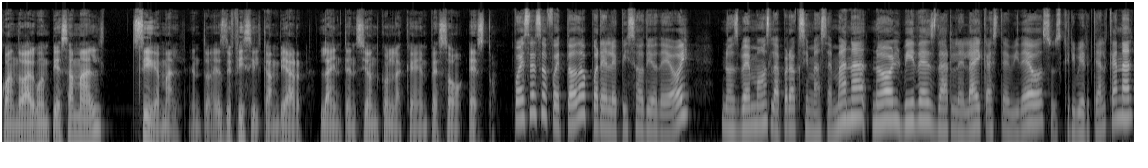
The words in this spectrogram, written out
cuando algo empieza mal, sigue mal. Entonces es difícil cambiar la intención con la que empezó esto. Pues eso fue todo por el episodio de hoy. Nos vemos la próxima semana. No olvides darle like a este video, suscribirte al canal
